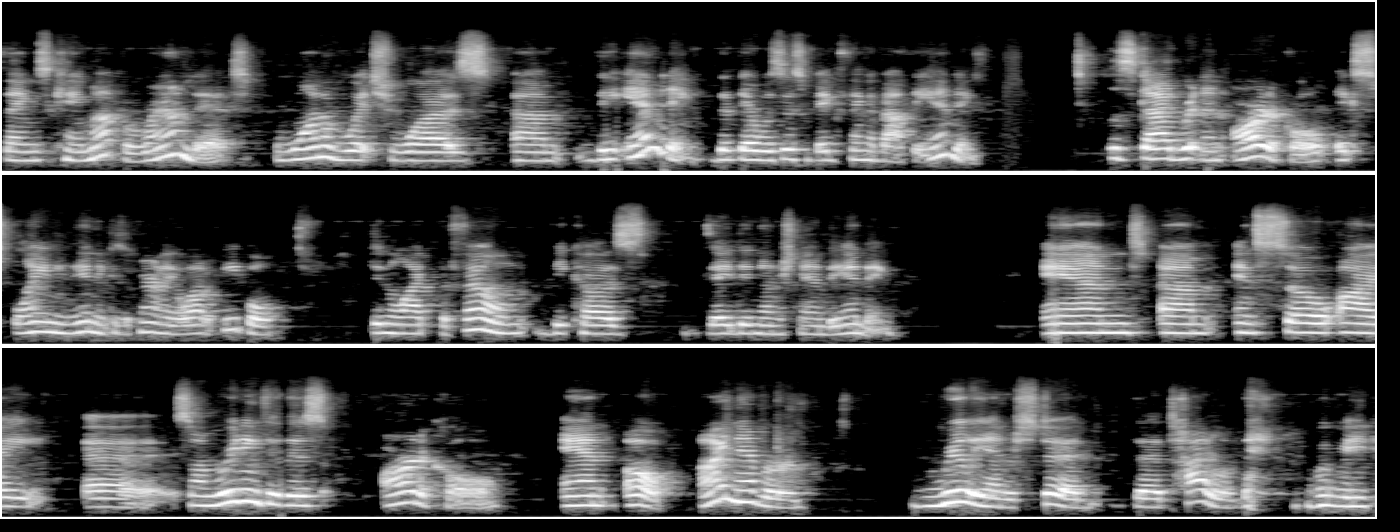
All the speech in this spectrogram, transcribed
things came up around it one of which was um, the ending that there was this big thing about the ending this guy had written an article explaining the ending because apparently a lot of people didn't like the film because they didn't understand the ending and um, and so I uh, so I'm reading through this article, and oh, I never really understood the title of the movie.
